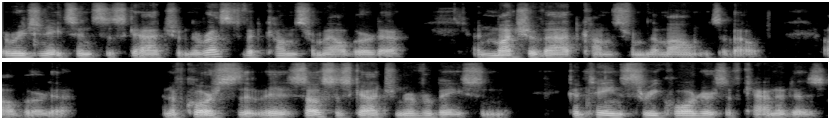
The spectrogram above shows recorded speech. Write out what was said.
originates in Saskatchewan. The rest of it comes from Alberta, and much of that comes from the mountains of Al Alberta. And of course, the, the South Saskatchewan River Basin contains three quarters of Canada's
